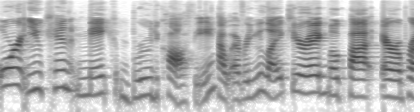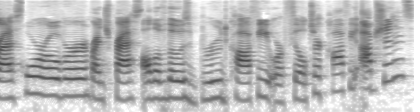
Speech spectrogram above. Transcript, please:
Or you can make brewed coffee coffee, however you like. Keurig, Moka Pot, AeroPress, pour over, French press, all of those brewed coffee or filter coffee options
